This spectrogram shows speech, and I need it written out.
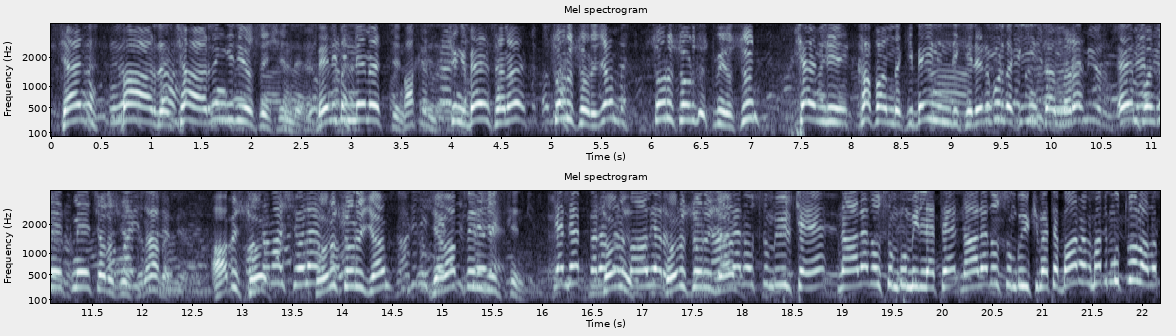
Sen bağırdın, çağırdın gidiyorsun şimdi. Beni dinlemezsin. Çünkü ben sana soru soracağım. Soru sordurtmuyorsun. Kendi kafandaki, beynindekileri buradaki insanlara empoze etmeye çalışıyorsun abi. Abi sor, soru soracağım. Cevap vereceksin. Gel hep beraber Soru- bağlayalım. soru soracağım. Nalet olsun bu ülkeye, nalet olsun bu millete, nalet olsun bu hükümete. Bağıralım hadi mutlu olalım.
